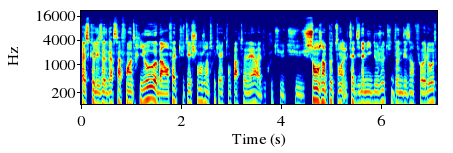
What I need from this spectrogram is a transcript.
parce que les adversaires font un trio, euh, ben en fait, tu t'échanges un truc avec ton partenaire et du coup, tu, tu changes un peu ton, ta dynamique de jeu, tu donnes des infos à l'autre.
